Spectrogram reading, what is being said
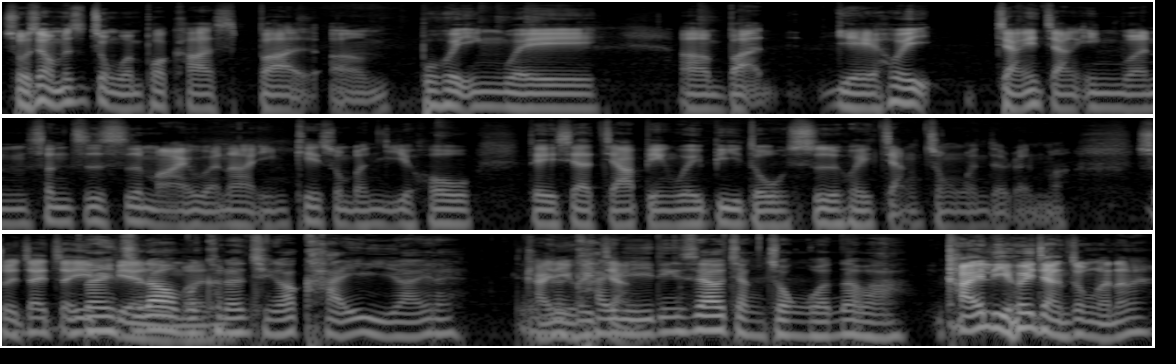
首先我们是中文 podcast，but 嗯不会因为，呃，but 也会讲一讲英文，甚至是马来文啊，in case 我们以后的一些嘉宾未必都是会讲中文的人嘛，所以在这一边那你知道我们们可能请到凯里来嘞，凯凯里会讲里一定是要讲中文的嘛，凯里会讲中文的吗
